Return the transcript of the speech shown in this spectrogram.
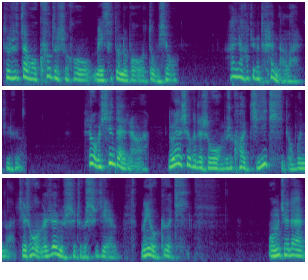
就是在我哭的时候，每次都能把我逗笑。哎呀，这个太难了。这个，所以我们现代人啊，农业社会的时候，我们是靠集体的温暖，就是我们认识这个世界没有个体。我们觉得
